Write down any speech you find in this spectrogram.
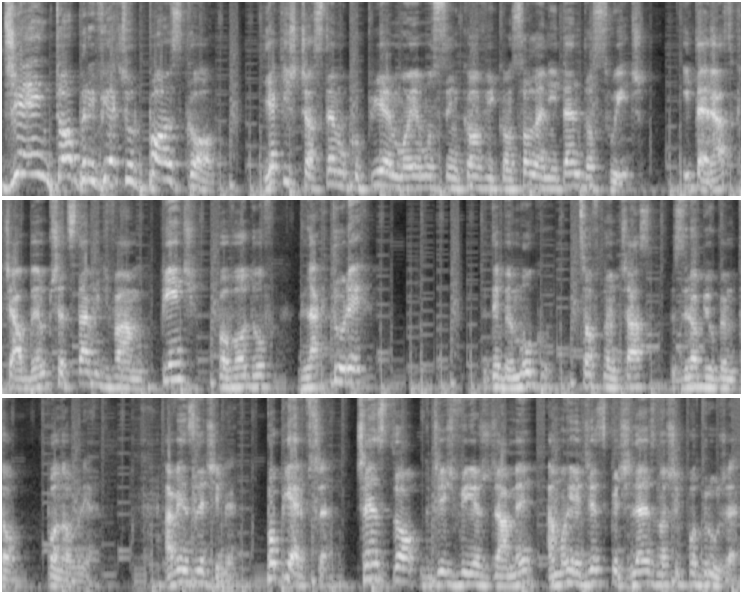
Dzień dobry wieczór Polsko! Jakiś czas temu kupiłem mojemu synkowi konsolę Nintendo Switch i teraz chciałbym przedstawić wam 5 powodów, dla których gdybym mógł cofnąć czas, zrobiłbym to ponownie. A więc lecimy. Po pierwsze, często gdzieś wyjeżdżamy, a moje dziecko źle znosi podróże.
